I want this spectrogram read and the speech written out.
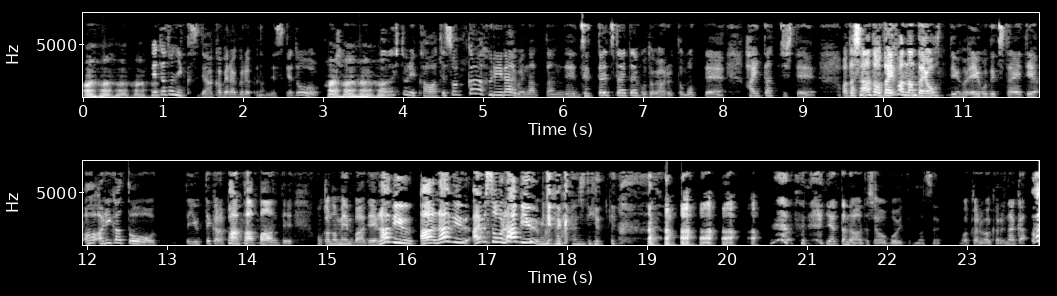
はいはいはいはいはい。データトニックスでアカペラグループなんですけど、はいはいはいはい。一人変わって、そっからフリーライブになったんで、絶対伝えたいことがあると思って、ハイタッチして、私あなたの大ファンなんだよっていうのを英語で伝えて、あ、ありがとうって言ってからパンパンパンって他のメンバーで、Love you! あ、Love you! I'm so love you! みたいな感じで言って、やったのは私は覚えてます。わかるわかる。なんか、うわ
